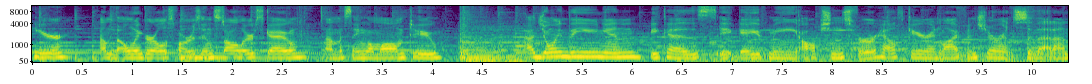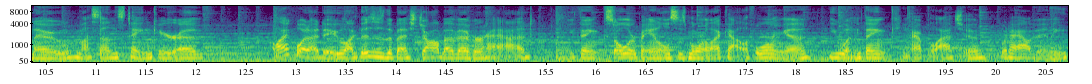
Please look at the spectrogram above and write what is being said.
Here, I'm the only girl as far as installers go. I'm a single mom, too. I joined the union because it gave me options for health care and life insurance so that I know my son's taken care of. I like what I do. Like, this is the best job I've ever had. You think solar panels is more like California. You wouldn't think Appalachia would have any.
